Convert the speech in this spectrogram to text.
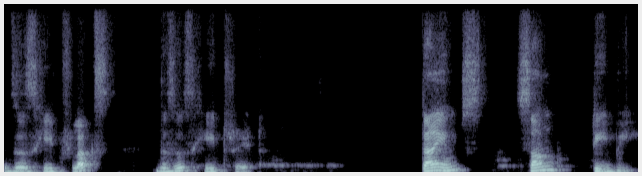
This is heat flux. This is heat rate times some TB.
